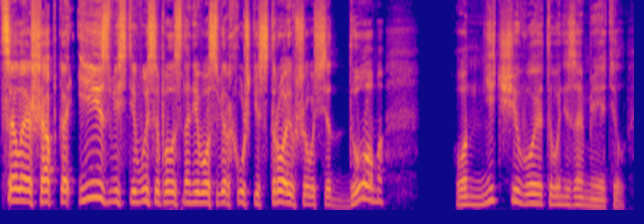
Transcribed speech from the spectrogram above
Целая шапка извести высыпалась на него с верхушки строившегося дома. Он ничего этого не заметил —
